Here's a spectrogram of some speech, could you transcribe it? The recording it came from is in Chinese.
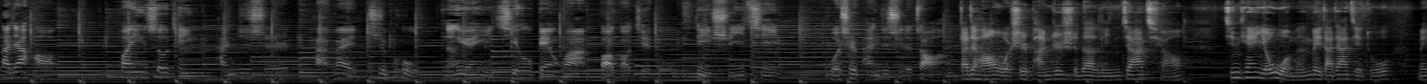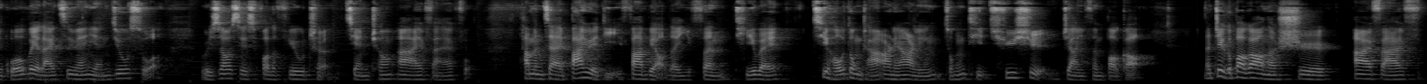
大家好，欢迎收听盘知识海外智库能源与气候变化报告解读第十一期，我是盘知识的赵昂。大家好，我是盘知识的林家乔。今天由我们为大家解读美国未来资源研究所 （Resources for the Future），简称 RFF，他们在八月底发表的一份题为《气候洞察2020总体趋势》这样一份报告。那这个报告呢是 RFF。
